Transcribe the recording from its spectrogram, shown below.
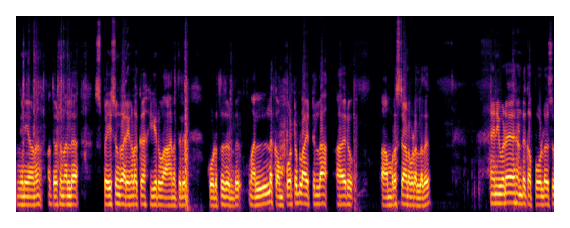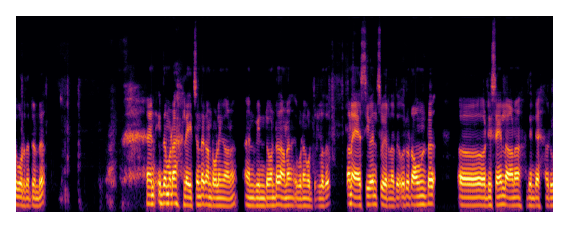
ഇങ്ങനെയാണ് അത്യാവശ്യം നല്ല സ്പേസും കാര്യങ്ങളൊക്കെ ഈ ഒരു വാഹനത്തിൽ കൊടുത്തിട്ടുണ്ട് നല്ല കംഫർട്ടബിൾ ആയിട്ടുള്ള ആ ഒരു ആംറസ്റ്റ് ആണ് ഇവിടെ ഉള്ളത്. ആൻഡ് ഇവിടെ രണ്ട് കപ്പ് ഹോൾഡേഴ്സ് കൊടുത്തിട്ടുണ്ട്. ആൻഡ് ഇത് നമ്മുടെ ലൈറ്റ്സിന്റെ കൺട്രോളിംഗ് ആണ്. ആൻഡ് വിൻഡോന്റെതാണ് ഇവിടെ കൊടുത്തിട്ടുള്ളത്. അതാണ് എ സി വെൻസ് വരുന്നത്. ഒരു റൗണ്ട് ഡിസൈനിലാണ് ഇതിന്റെ ഒരു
